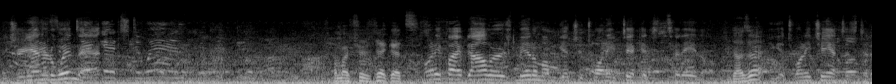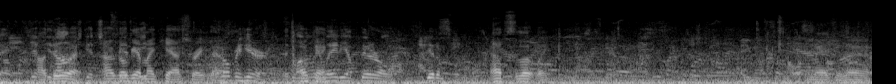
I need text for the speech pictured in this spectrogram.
Make sure you enter to win that. Tickets to win. How much are the tickets? Twenty-five dollars minimum gets you twenty tickets today, though. Does it? You get twenty chances today. I'll do it. gets you I'll go get my cash right now. Right over here. The lovely Okay. lady up there will get them. Absolutely. Imagine that.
